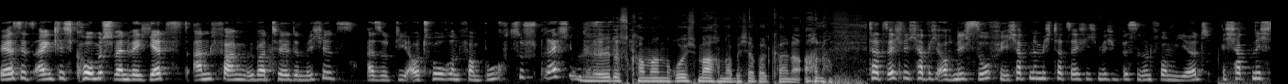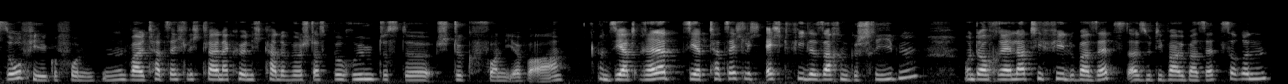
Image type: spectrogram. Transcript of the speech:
Wäre es jetzt eigentlich komisch, wenn wir jetzt anfangen, über Tilde Michels, also die Autorin vom Buch, zu sprechen? Nö, das kann man ruhig machen, aber ich habe halt keine Ahnung. Tatsächlich habe ich auch nicht so viel. Ich habe nämlich tatsächlich mich ein bisschen informiert. Ich habe nicht so viel gefunden, weil tatsächlich Kleiner König Kallewirsch das berühmteste Stück von ihr war. Und sie hat, sie hat tatsächlich echt viele Sachen geschrieben und auch relativ viel übersetzt. Also die war Übersetzerin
